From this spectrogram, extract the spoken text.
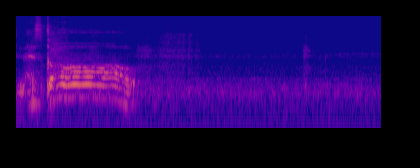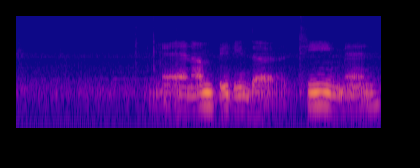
Let's go! Man, I'm beating the team, man.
